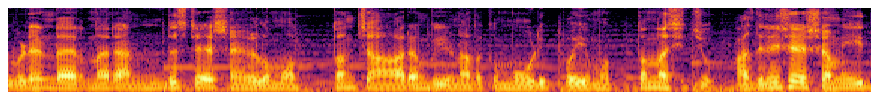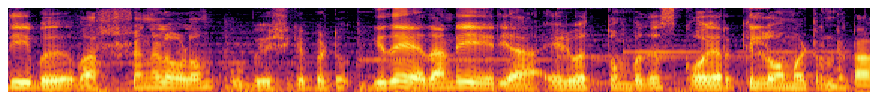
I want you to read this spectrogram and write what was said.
ഇവിടെ ഉണ്ടായിരുന്ന രണ്ട് സ്റ്റേഷനുകളും മൊത്തം ചാരം വീണ് അതൊക്കെ മൂടിപ്പോയി മൊത്തം നശിച്ചു. അതിനുശേഷം ഈ ദ്വീപ് വർഷങ്ങളോളം ഉപേക്ഷിക്കപ്പെട്ടു. ഇത് ഏതാണ്ട് ഏരിയ എഴുപത്തൊമ്പത് സ്ക്വയർ കിലോമീറ്റർ ഉണ്ട് കേട്ടോ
